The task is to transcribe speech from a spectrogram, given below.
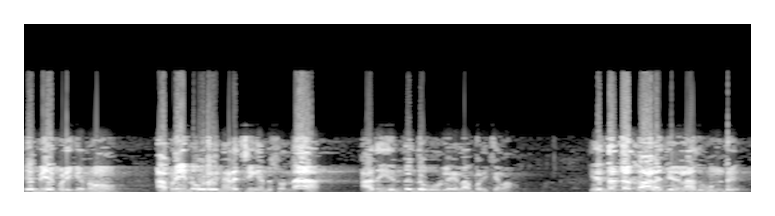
எம்பிஏ படிக்கணும் அப்படின்னு ஒரு நினைச்சீங்கன்னு சொன்னா அது எந்தெந்த ஊர்ல எல்லாம் படிக்கலாம். எந்தெந்த காலேஜ்ல எல்லாம் அது உண்டு.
